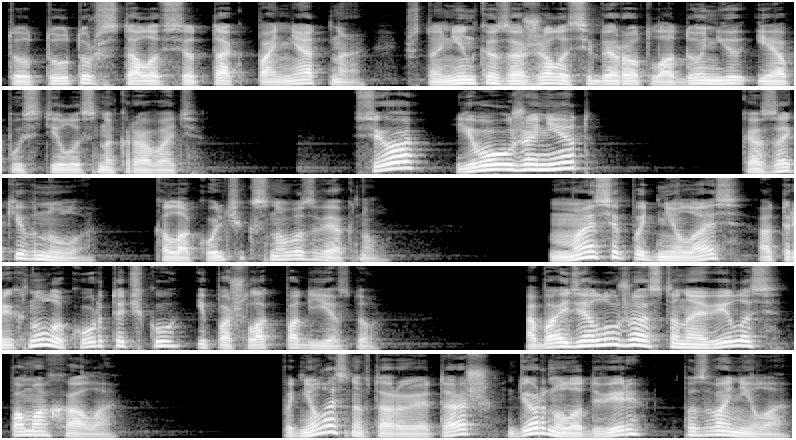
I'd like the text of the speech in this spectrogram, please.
то тут уж стало все так понятно, что Нинка зажала себе рот ладонью и опустилась на кровать. «Все? Его уже нет?» Коза кивнула. Колокольчик снова звякнул. Мася поднялась, отряхнула курточку и пошла к подъезду. Обойдя лужу, остановилась, помахала. Поднялась на второй этаж, дернула дверь, позвонила.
